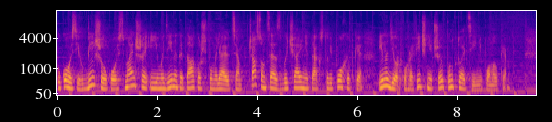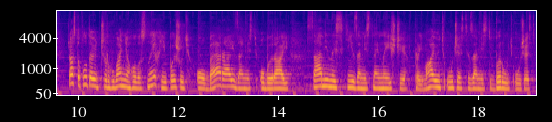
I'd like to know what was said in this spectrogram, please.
У когось їх більше, у когось менше, і медійники також помиляються. Часом це звичайні текстові похибки, іноді орфографічні чи пунктуаційні помилки. Часто плутають чергування голосних і пишуть оберай замість обирай, самі низькі замість найнижчі, приймають участь замість беруть участь.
